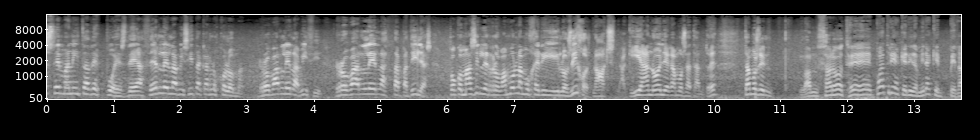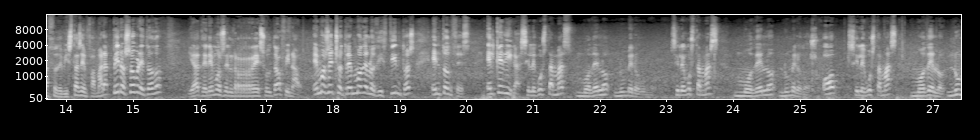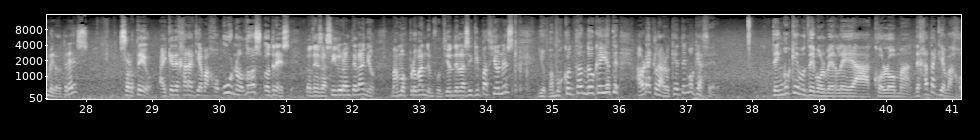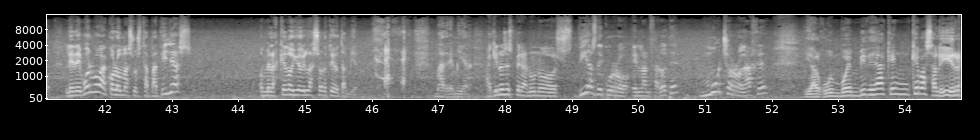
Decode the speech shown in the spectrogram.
Semanitas después de hacerle la visita a Carlos Coloma, robarle la bici, robarle las zapatillas, poco más y le robamos la mujer y los hijos. No, aquí ya no llegamos a tanto, ¿eh? Estamos en Lanzarote, patria querida. Mira qué pedazo de vistas en Famara, pero sobre todo ya tenemos el resultado final. Hemos hecho tres modelos distintos, entonces, el que diga si le gusta más modelo número uno, si le gusta más modelo número dos o si le gusta más modelo número tres, sorteo. Hay que dejar aquí abajo uno, dos o tres. Entonces, así durante el año vamos probando en función de las equipaciones y os vamos contando que ya te. Ahora, claro, ¿qué tengo que hacer? Tengo que devolverle a Coloma. Dejad aquí abajo. ¿Le devuelvo a Coloma sus zapatillas? ¿O me las quedo yo y las sorteo también? Madre mía. Aquí nos esperan unos días de curro en Lanzarote, mucho rodaje y algún buen vídeo que, que va a salir.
